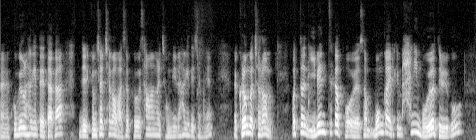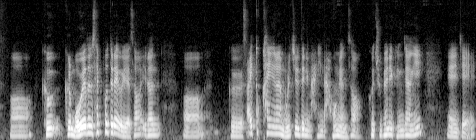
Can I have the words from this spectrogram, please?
예, 구경을 하게 되다가 이제 경찰차가 와서 그 상황을 정리를 하게 되잖아요. 예, 그런 것처럼 어떤 이벤트가 보여서 뭔가 이렇게 많이 모여들고 어, 그, 그 모여든 세포들에 의해서 이런 어, 그 사이토카인이라는 물질들이 많이 나오면서 그 주변이 굉장히 예, 이제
